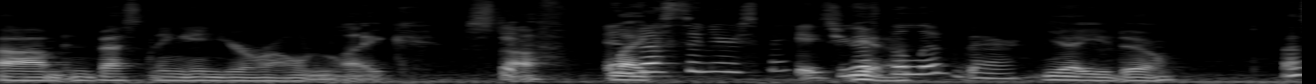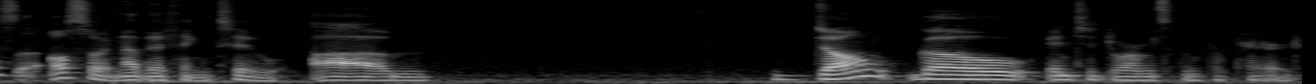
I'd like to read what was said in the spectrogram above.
um, investing in your own like stuff. Like, invest in your space. You have to live there. yeah, you do. That's also another thing too. Um, don't go into dorms unprepared.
